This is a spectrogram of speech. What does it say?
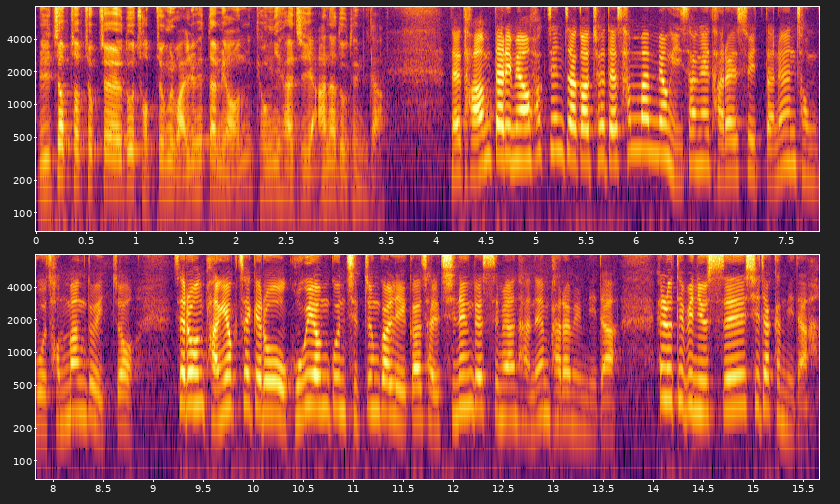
밀접 접촉자여도 접종을 완료했다면 격리하지 않아도 됩니다. 네, 다음 달이면 확진자가 최대 3만 명 이상에 달할 수 있다는 정부 전망도 있죠. 새로운 방역 체계로 고위험군 집중 관리가 잘 진행됐으면 하는 바람입니다. 헬로티비 뉴스 시작합니다.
